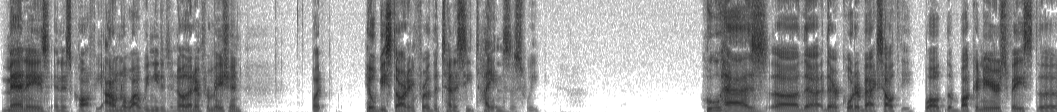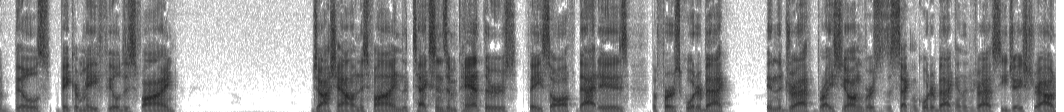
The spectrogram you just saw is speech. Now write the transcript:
mayonnaise in his coffee. I don't know why we needed to know that information, but he'll be starting for the Tennessee Titans this week. Who has uh, the, their quarterbacks healthy? Well, the Buccaneers face the Bills. Baker Mayfield is fine. Josh Allen is fine. The Texans and Panthers face off. That is the first quarterback in the draft, Bryce Young, versus the second quarterback in the draft, CJ Stroud.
